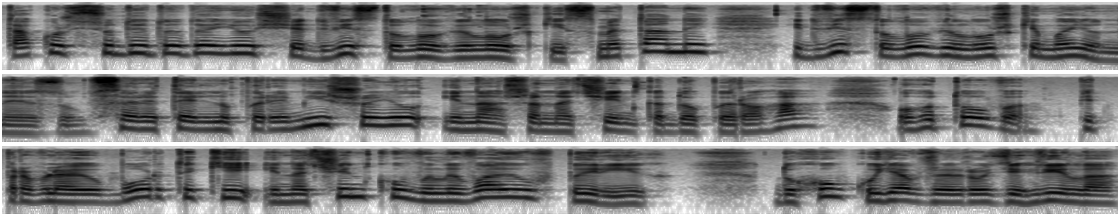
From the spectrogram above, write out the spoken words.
Також сюди додаю ще 2 столові ложки сметани і 2 столові ложки майонезу. Все ретельно перемішую і наша начинка до пирога готова. Підправляю бортики і начинку виливаю в пиріг. Духовку я вже розігріла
